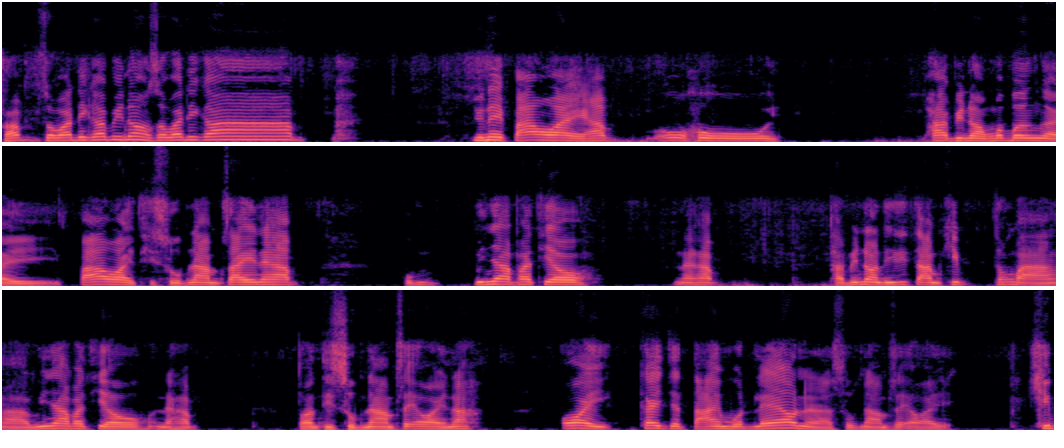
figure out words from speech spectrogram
ครับสวัสดีครับพี่น้องสวัสดีครับ อยู่ในป่าอ้อยครับ โอ้โหพาพี่น้องมาเบิ่งไอ้ป่าอ้อยที่สูบน้ำใส่นะครับ ผมวิญญาพาเที่ยวนะครับถ้าพี่น้องที่ติดตามคลิปท้องบางอ่าวิญญาพาเที่ยวนะครับ ตอนที่สูบน้ำใส่อ้อยนะอ้อยใกล้จะตายหมดแล้วนะสูบน้ำใส่อ้อย คลิป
